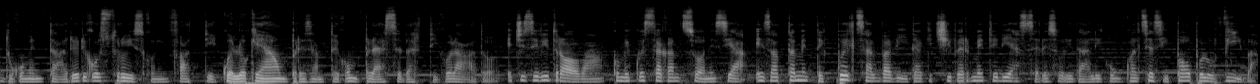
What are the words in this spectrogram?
documentario ricostruiscono infatti quello che ha un presente complesso ed articolato e ci si ritrova come questa canzone sia esattamente quel salvavita che ci permette di essere solidali con qualsiasi popolo viva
